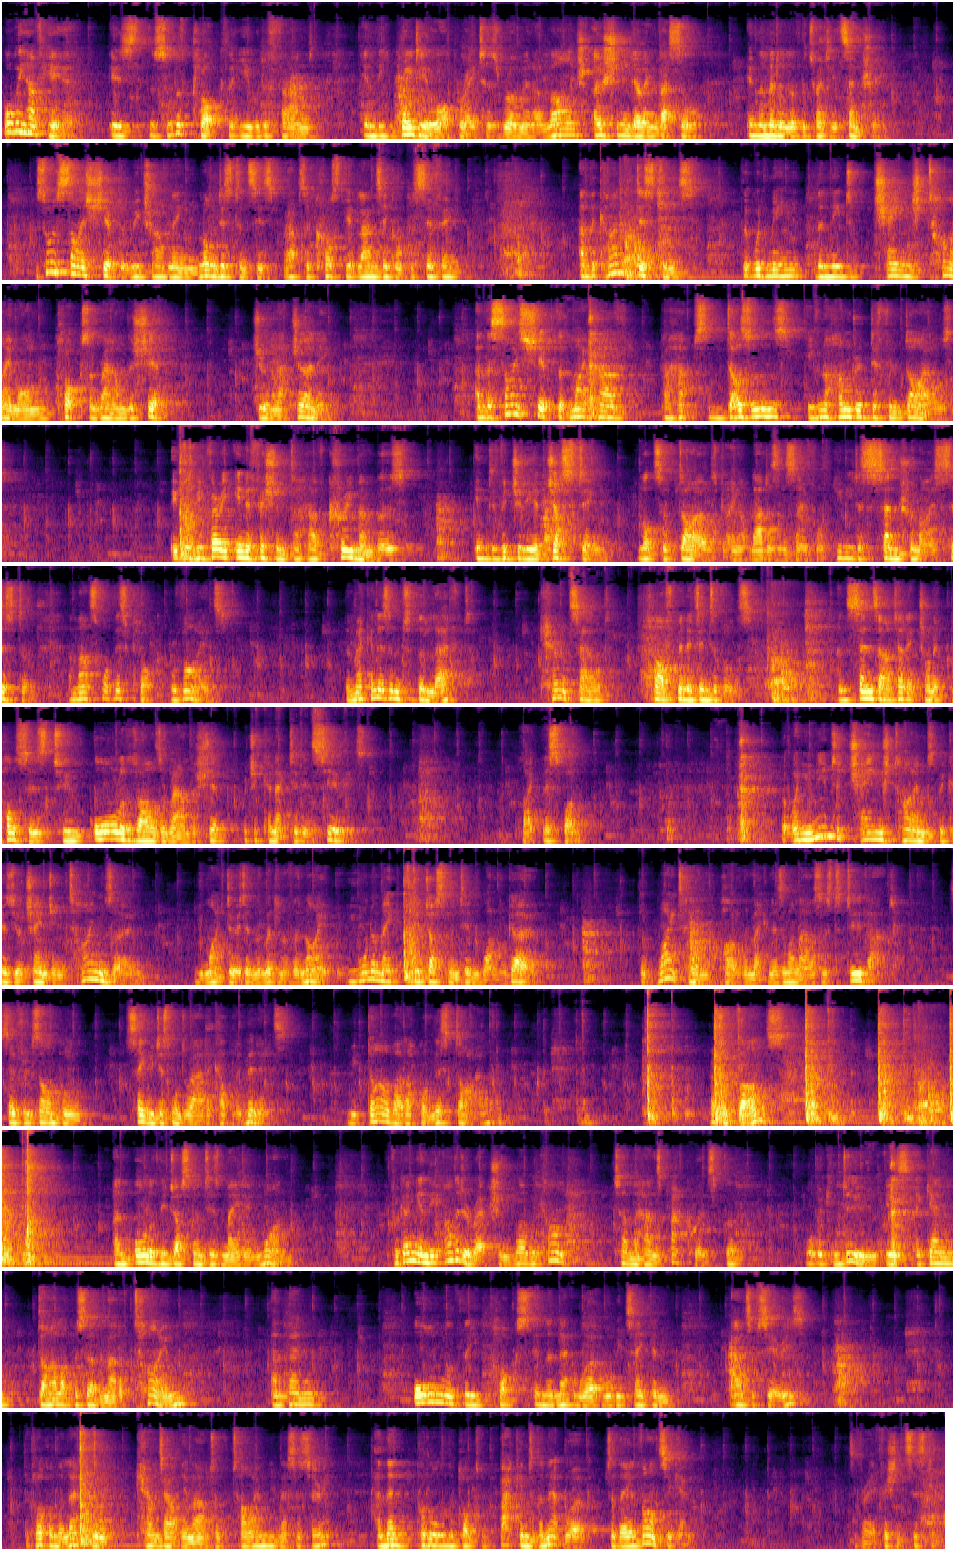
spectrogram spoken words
What we have here is the sort of clock that you would have found in the radio operator's room in a large ocean-going vessel in the middle of the 20th century. The sort of size ship that be travelling long distances, perhaps across the Atlantic or Pacific, and the kind of distance that would mean the need to change time on clocks around the ship during that journey. And the size ship that might have perhaps dozens, even a hundred different dials, it would be very inefficient to have crew members individually adjusting lots of dials, going up ladders and so forth. You need a centralised system, and that's what this clock provides. The mechanism to the left counts out half minute intervals and sends out electronic pulses to all of the dials around the ship which are connected in series, like this one. But when you need to change times because you're changing time zone, you might do it in the middle of the night, but you want to make the adjustment in one go. The right hand part of the mechanism allows us to do that. So for example, say we just want to add a couple of minutes. We dial that up on this dial, press advance, and all of the adjustment is made in one. If we're going in the other direction, well, we can't turn the hands backwards, but what we can do is again dial up a certain amount of time and then all of the clocks in the network will be taken out of series. The clock on the left will count out the amount of time necessary and then put all the clocks back into the network so they advance again. It's a very efficient system.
